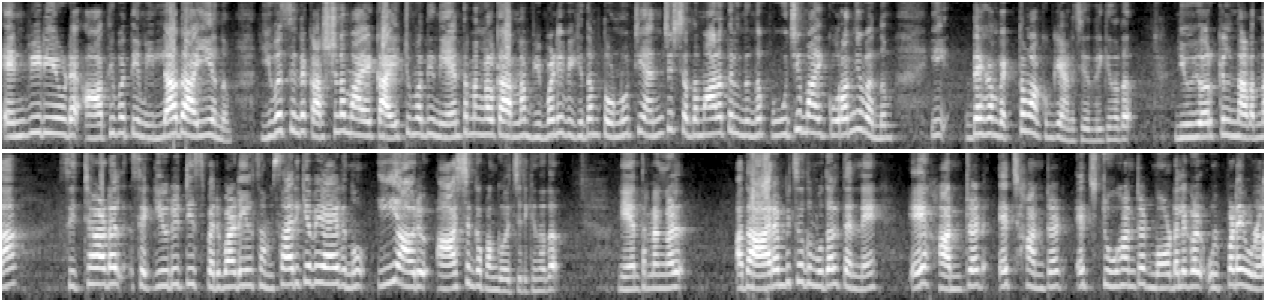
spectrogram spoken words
എൻവിഡിയയുടെ ആധിപത്യം ഇല്ലാതായി എന്നും യു എസിന്റെ കർശനമായ കയറ്റുമതി നിയന്ത്രണങ്ങൾ കാരണം വിപണി വിഹിതം തൊണ്ണൂറ്റി അഞ്ച് ശതമാനത്തിൽ നിന്ന് പൂജ്യമായി കുറഞ്ഞുവെന്നും ഈ അദ്ദേഹം വ്യക്തമാക്കുകയാണ് ചെയ്തിരിക്കുന്നത്. ന്യൂയോർക്കിൽ നടന്ന സിറ്റാഡൽ സെക്യൂരിറ്റീസ് പരിപാടിയിൽ സംസാരിക്കവെയായിരുന്നു ഈ ആ ഒരു ആശങ്ക പങ്കുവച്ചിരിക്കുന്നത്. നിയന്ത്രണങ്ങൾ അത് ആരംഭിച്ചതു മുതൽ തന്നെ A hundred H hundred H two hundred മോഡലുകൾ ഉൾപ്പെടെയുള്ള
